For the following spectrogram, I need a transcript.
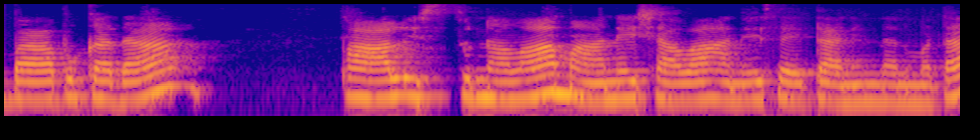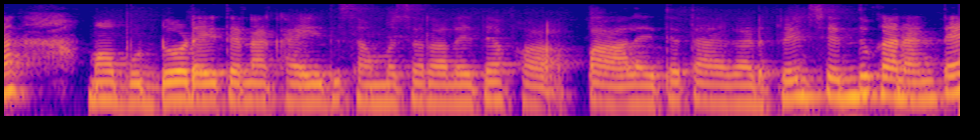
బాబు కదా పాలు ఇస్తున్నావా? మానేశావా? అనేసి అయితే అనిందనమాట. మా బుడ్డోడైతే నాకు ఐదు సంవత్సరాలు అయితే పా పాలైతే తాగాడు. ఫ్రెండ్స్ ఎందుకనంటే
